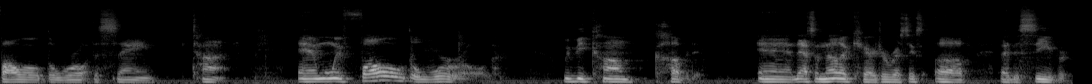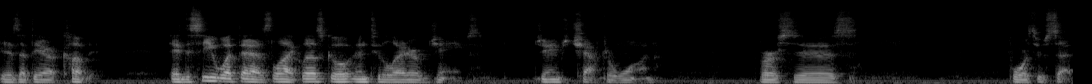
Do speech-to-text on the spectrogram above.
follow the world at the same time. And when we follow the world, we become coveted. And that's another characteristic of a deceiver is that they are coveted. And to see what that is like, let's go into the letter of James. James chapter 1 verses 4 through 7.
